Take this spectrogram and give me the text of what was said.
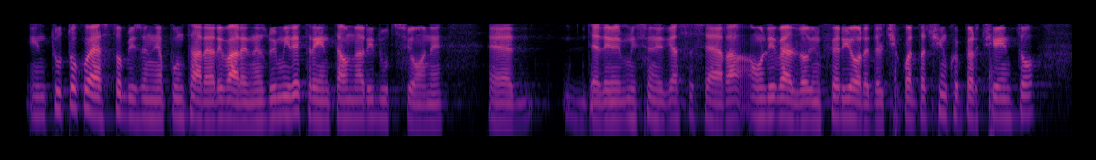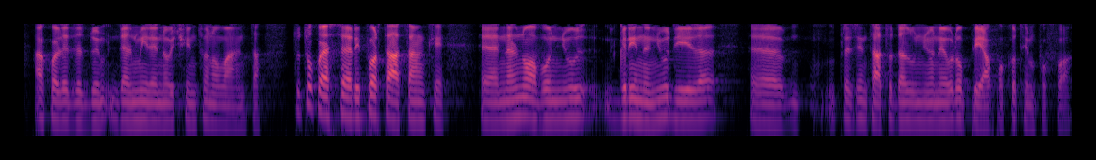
In tutto questo bisogna puntare ad arrivare nel 2030 a una riduzione eh, delle emissioni di gas serra a un livello inferiore del 55% a quelle del, del 1990. Tutto questo è riportato anche eh, nel nuovo New, Green New Deal eh, presentato dall'Unione Europea poco tempo fa.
